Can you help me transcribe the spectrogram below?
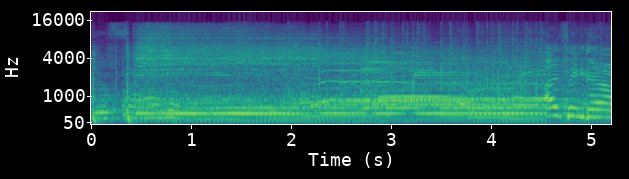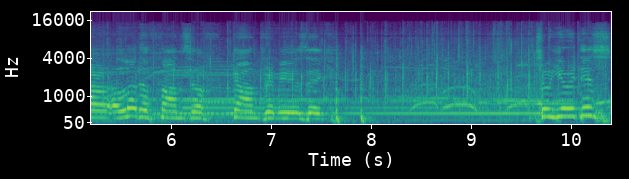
fire. I think there are a lot of fans of country music. So here it is.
